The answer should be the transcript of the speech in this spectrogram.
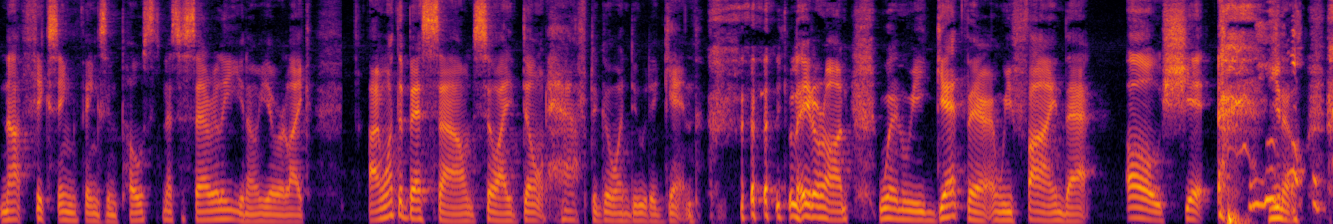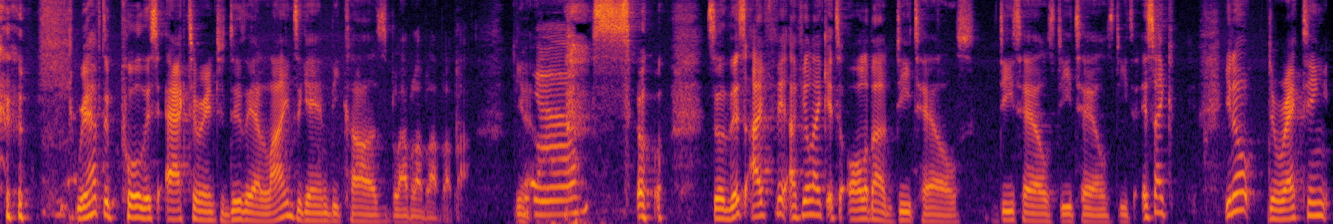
not fixing things in post necessarily. You know, you're like, I want the best sound so I don't have to go and do it again later on when we get there and we find that oh shit you know we have to pull this actor in to do their lines again because blah blah blah blah blah you know yeah so so this i feel i feel like it's all about details details details details it's like you know directing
